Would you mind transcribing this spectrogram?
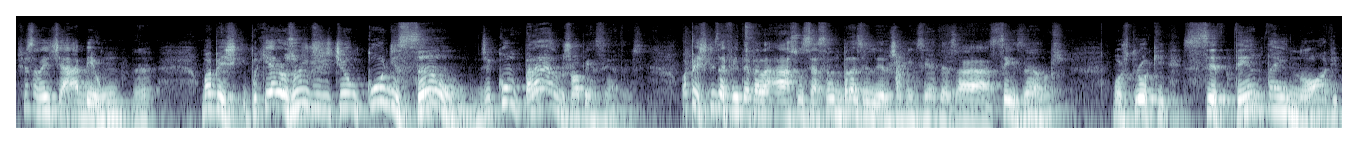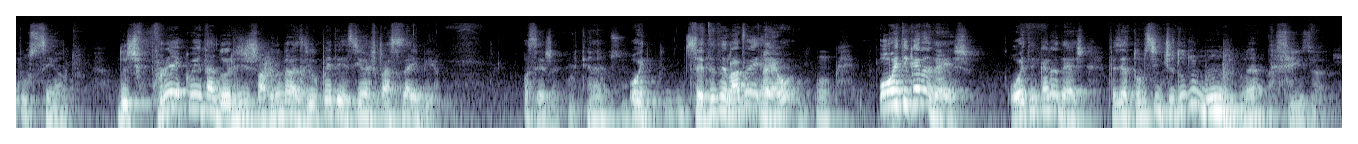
especialmente A, B1. Né? Uma pesquisa, porque eram os únicos que tinham condição de comprar nos shopping centers. Uma pesquisa feita pela Associação Brasileira de Shopping Centers há seis anos mostrou que 79% dos frequentadores de shopping no Brasil pertenciam às classes A e B. Ou seja, 80%. 8, 79 é, é 8 em cada 10. 8 em cada 10. Fazia todo sentido do mundo, né? Há seis anos.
